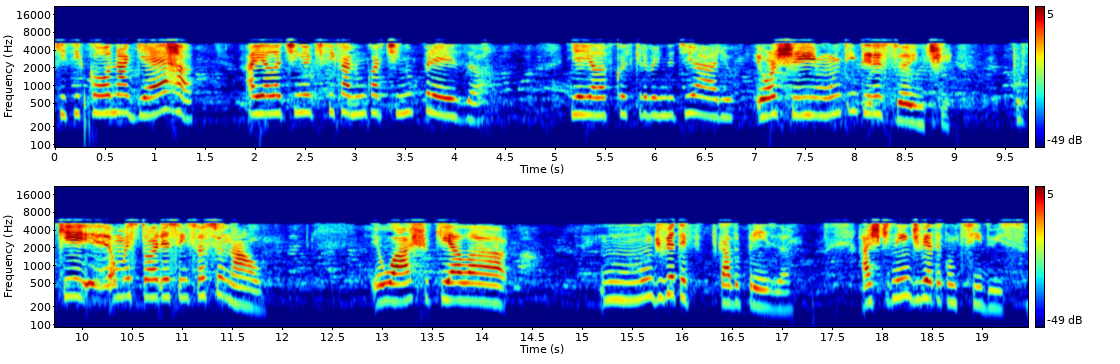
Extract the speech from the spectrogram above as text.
que ficou na guerra, aí ela tinha que ficar num quartinho presa. E aí ela ficou escrevendo diário. Eu achei muito interessante, porque é uma história sensacional. Eu acho que ela não devia ter ficado presa. Acho que nem devia ter acontecido isso.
